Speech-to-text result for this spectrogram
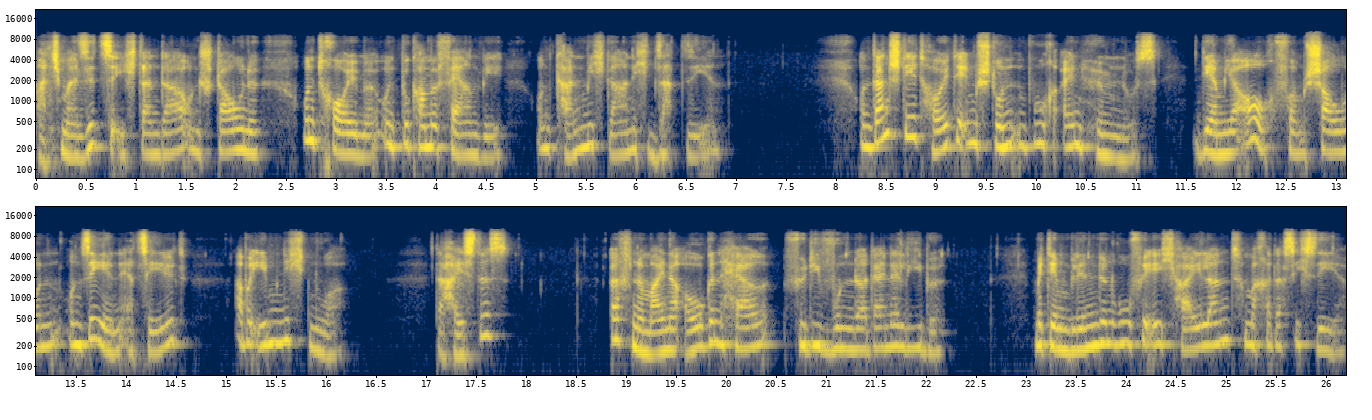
Manchmal sitze ich dann da und staune und träume und bekomme Fernweh und kann mich gar nicht satt sehen. Und dann steht heute im Stundenbuch ein Hymnus, der mir auch vom Schauen und Sehen erzählt, aber eben nicht nur. Da heißt es, Öffne meine Augen, Herr, für die Wunder deiner Liebe. Mit dem Blinden rufe ich, Heiland, mache, dass ich sehe.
